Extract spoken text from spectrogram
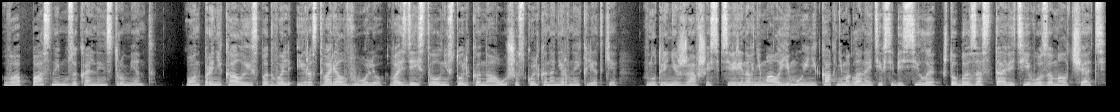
в опасный музыкальный инструмент. Он проникал из-под и растворял волю, воздействовал не столько на уши, сколько на нервные клетки – Внутренне сжавшись, Северина внимала ему и никак не могла найти в себе силы, чтобы заставить его замолчать.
